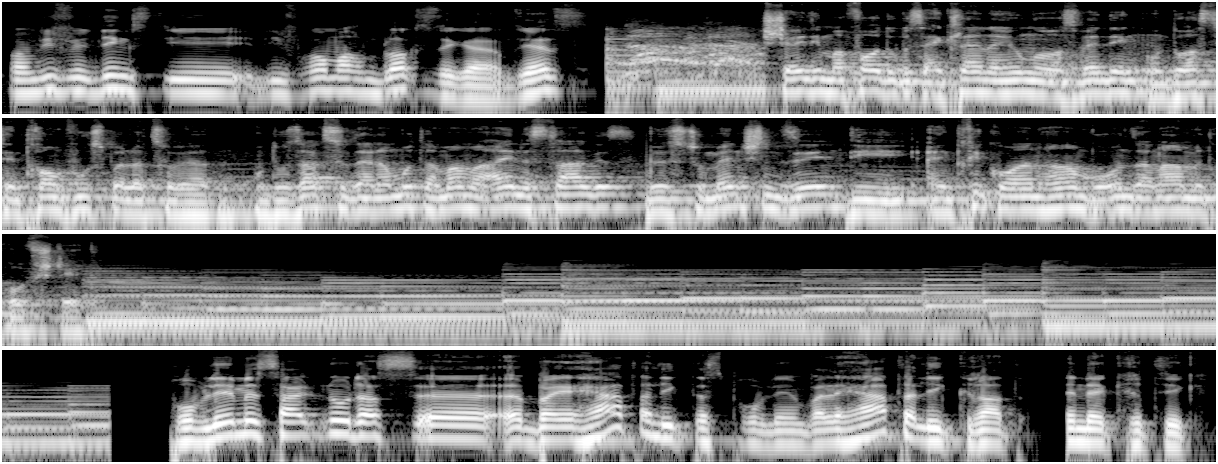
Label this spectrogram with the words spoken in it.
von wie viel Dings die, die Frau machen Blogs, Digga. Und jetzt? Stell dir mal vor, du bist ein kleiner Junge aus Wedding und du hast den Traum, Fußballer zu werden. Und du sagst zu deiner Mutter, Mama, eines Tages wirst du Menschen sehen, die ein Trikot anhaben, wo unser Name drauf Problem ist halt nur, dass äh, bei Hertha liegt das Problem, weil Hertha liegt gerade in der Kritik.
